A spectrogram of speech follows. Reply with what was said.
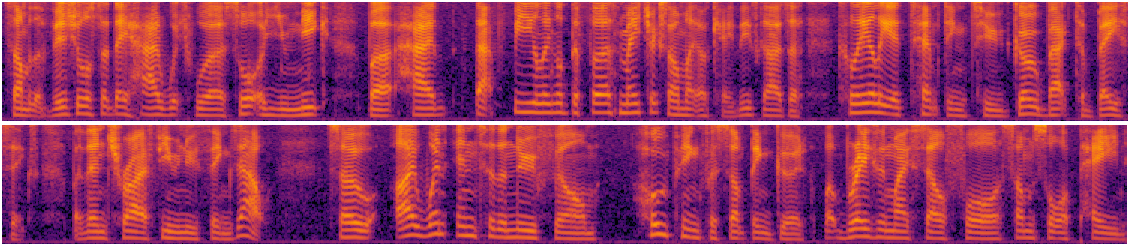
some of the visuals that they had, which were sort of unique, but had that feeling of the first Matrix. I'm like, okay, these guys are clearly attempting to go back to basics, but then try a few new things out. So I went into the new film hoping for something good, but bracing myself for some sort of pain.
